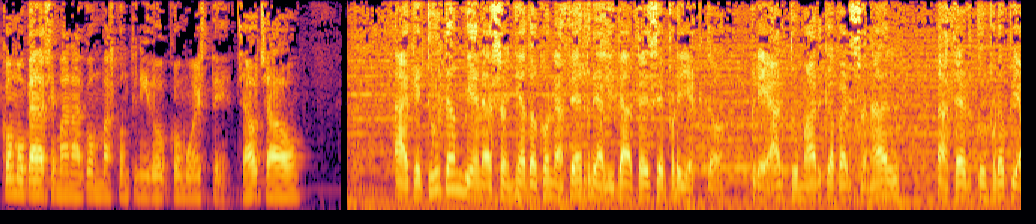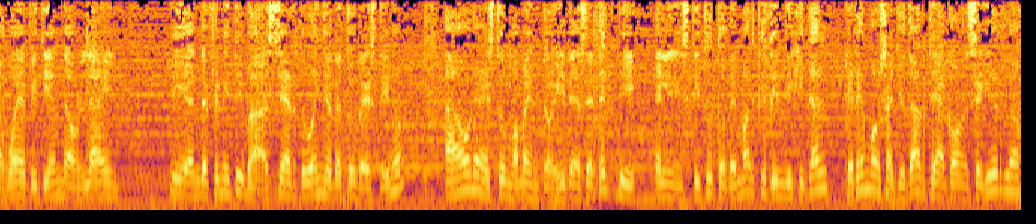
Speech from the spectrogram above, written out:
como cada semana con más contenido como este. Chao, chao. A que tú también has soñado con hacer realidad ese proyecto, crear tu marca personal, hacer tu propia web y tienda online y en definitiva ser dueño de tu destino? Ahora es tu momento y desde TechDi, el Instituto de Marketing Digital, queremos ayudarte a conseguirlo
